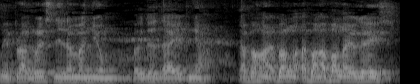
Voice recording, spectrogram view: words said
May progress din naman yung pagda-diet niya. Abang, abang, abang, abang kayo guys.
